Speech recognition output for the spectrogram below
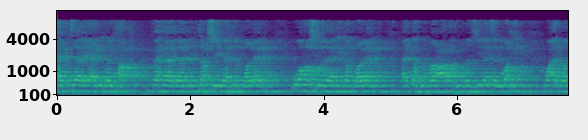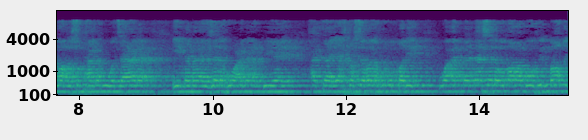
حتى يعرف الحق. فهذا من تأصيلات الضلال. وأصل ذلك الضلال أنهم ما عرفوا منزلة الوحي وأن الله سبحانه وتعالى إنما أنزله على أنبيائه حتى يختصر لهم الطريق وأن الناس لو ضربوا في الباطل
